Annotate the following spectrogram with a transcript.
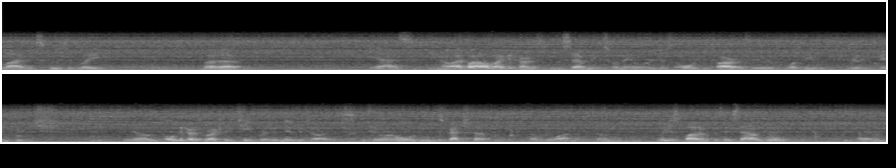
live exclusively. But uh, yeah, it's, you know, I bought all my guitars in the 70s when they were just old guitars. It wasn't even really vintage. You know, old guitars were actually cheaper than new guitars because they were old and scratched up. Nobody wanted them. So Mm-hmm. we just bought them because they sound good. And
